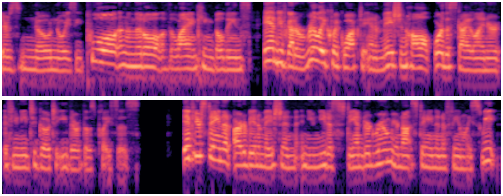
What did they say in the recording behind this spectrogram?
There's no noisy pool in the middle of the Lion King buildings, and you've got a really quick walk to Animation Hall or the Skyliner if you need to go to either of those places. If you're staying at Art of Animation and you need a standard room, you're not staying in a family suite,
